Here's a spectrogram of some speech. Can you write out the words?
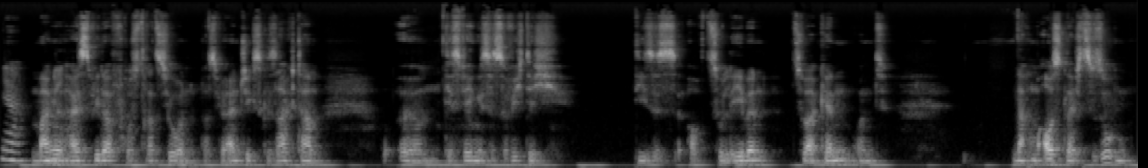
Ja. Mangel heißt wieder Frustration, was wir einstiegs gesagt haben. Ähm, deswegen ist es so wichtig, dieses auch zu leben, zu erkennen und nach einem Ausgleich zu suchen.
